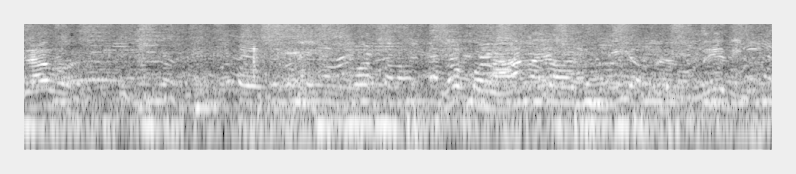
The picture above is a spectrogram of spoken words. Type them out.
No con la Ana, yo un día, pero medio.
